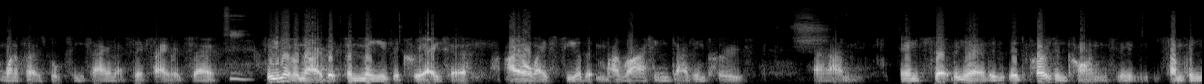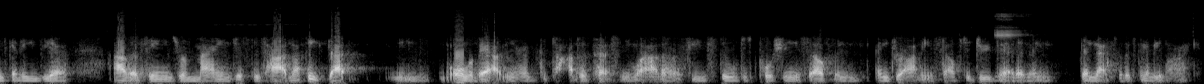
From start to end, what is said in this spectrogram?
one of those books and say that's their favourite. So, hmm. so you never know. But for me as a creator, I always feel that my writing does improve. Um, and so, yeah, there's, there's, pros and cons. Some things get easier, other things remain just as hard. And I think that is all about you know the type of person you are. Though, if you're still just pushing yourself and, and driving yourself to do better, then then that's what it's going to be like.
